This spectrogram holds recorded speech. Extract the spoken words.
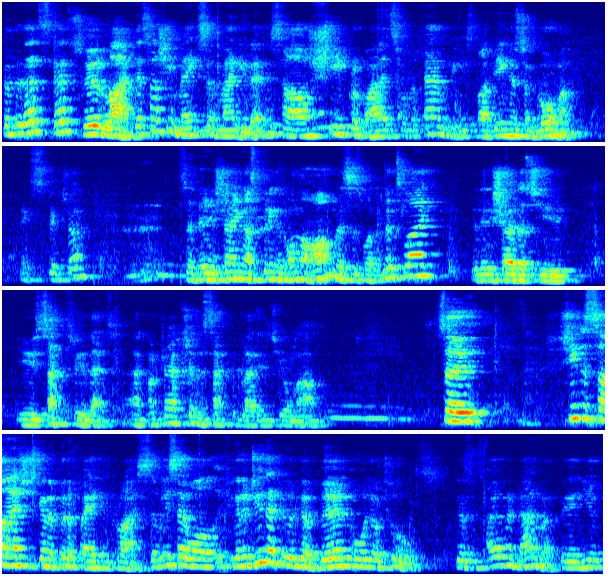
So that's, that's her life. That's how she makes her money. That is how she provides for the families by being a Sangoma. Next picture. So then he's showing us putting it on the arm. This is what it looks like. And then he showed us you, you suck through that uh, contraption and suck the blood into your mouth. So she decides she's going to put her faith in Christ. So we say, well, if you're going to do that, you're going to go burn all your tools because it's over and done with. You,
